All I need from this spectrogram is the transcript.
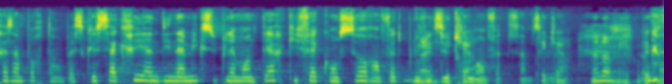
très important, parce que ça crée une dynamique supplémentaire qui fait qu'on sort en fait plus vite du trou, en fait. C'est clair. Non, non, mais complètement.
